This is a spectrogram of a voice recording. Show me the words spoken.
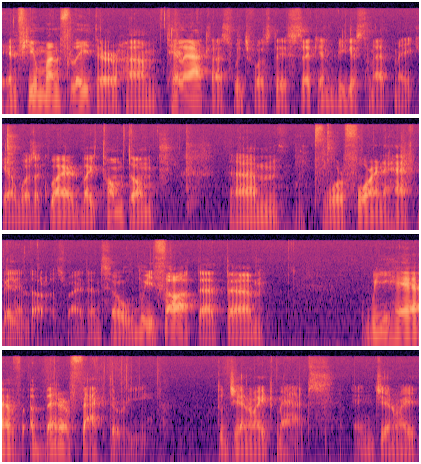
And a few months later, um, Teleatlas, which was the second biggest map maker, was acquired by TomTom um, for four and a half billion dollars, right? And so we thought that um, we have a better factory to generate maps and generate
